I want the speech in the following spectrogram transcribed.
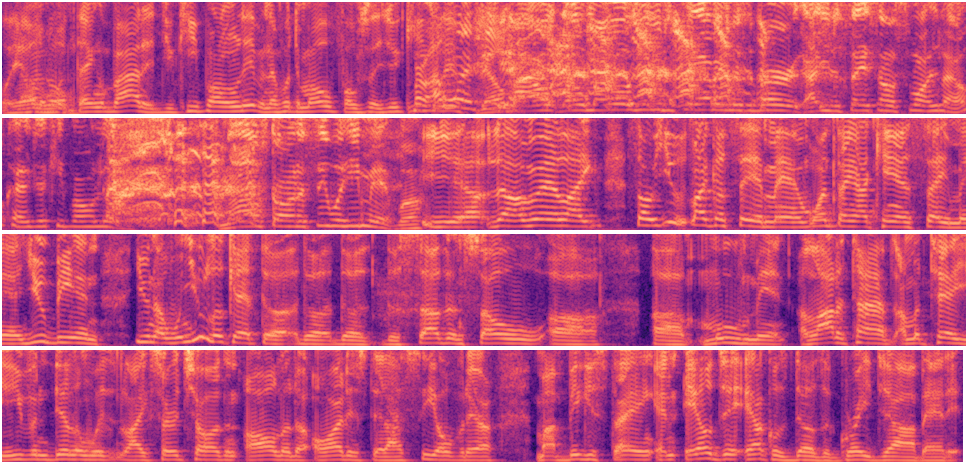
Well, I the know. one thing about it, you keep on living. That's what them old folks said. You keep Bro, I living. want to see. That my old, my old you used to tell me, Mr. Bird. I used to say something smart. He's like, okay, just keep on living. now I'm starting to see what he meant, bro. Yeah, no, man. Like, so you, like I said, man. One thing I can say, man, you being, you know, when you look at the the the, the Southern Soul uh, uh, movement, a lot of times I'm gonna tell you, even dealing with like Sir Charles and all of the artists that I see over there, my biggest thing, and LJ Echols does a great job at it.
